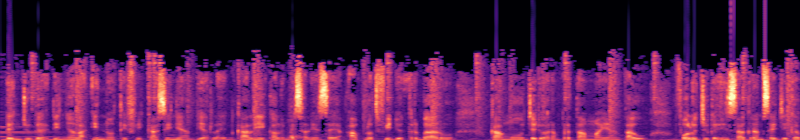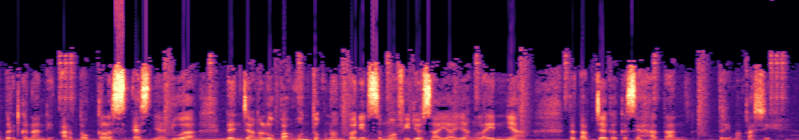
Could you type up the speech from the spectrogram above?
dan juga dinyalain notifikasinya biar lain kali kalau misalnya saya upload video terbaru kamu jadi orang pertama yang tahu. Follow juga instagram saya jika berkenan di artokels S nya 2 dan jangan lupa untuk nontonin semua video saya yang lainnya. Tetap jaga kesehatan. Terima kasih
